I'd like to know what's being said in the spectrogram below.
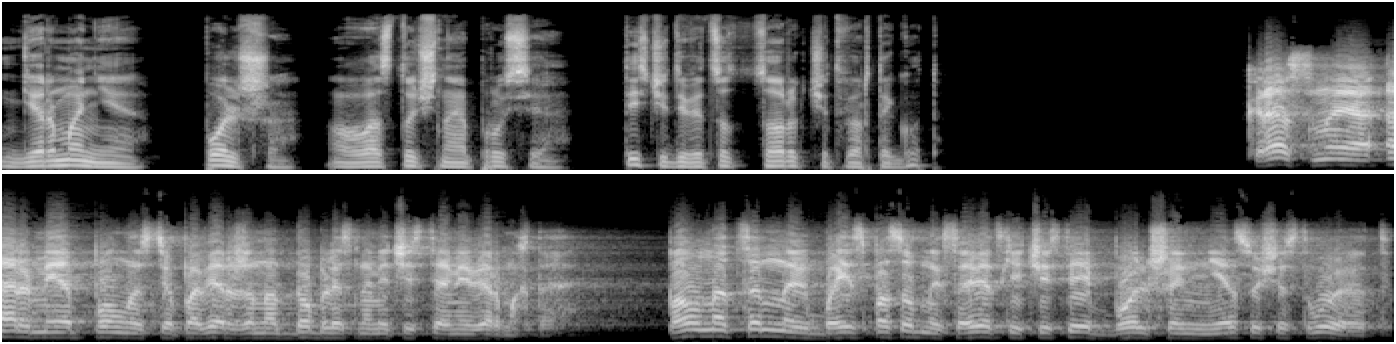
Германия, Польша, Восточная Пруссия, 1944 год. Красная армия полностью повержена доблестными частями вермахта. Полноценных боеспособных советских частей больше не существует.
